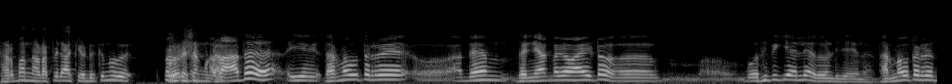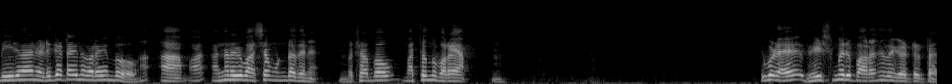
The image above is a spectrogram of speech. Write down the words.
ധർമ്മം നടപ്പിലാക്കി എടുക്കുന്നത് പൗരുഷം അപ്പൊ കൊണ്ടാണ് അത് ഈ ധർമ്മപുത്രരെ അദ്ദേഹം ധന്യാത്മകമായിട്ടോ ബോധിപ്പിക്കുകയല്ലേ അതുകൊണ്ട് ചെയ്യുന്നത്? ധർമ്മപുത്രർ തീരുമാനം എടുക്കട്ടെ എന്ന് പറയുമ്പോൾ അങ്ങനെ ഒരു വശമുണ്ട് അതിന്. പക്ഷെ അപ്പോൾ മറ്റൊന്ന് പറയാം. ഇവിടെ ഭീഷ്മർ പറഞ്ഞത് കേട്ടിട്ട്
